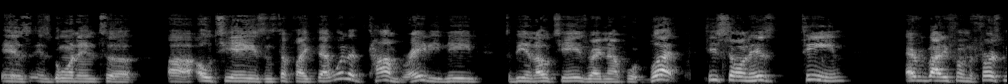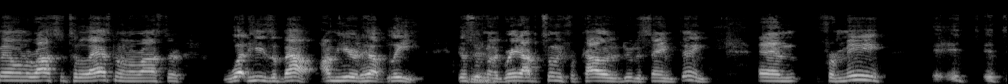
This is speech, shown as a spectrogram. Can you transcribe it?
is is going into uh, OTAs and stuff like that. What does Tom Brady need to be in OTAs right now for? But he's showing his team everybody from the first man on the roster to the last man on the roster what he's about. I'm here to help lead. This yeah. have been a great opportunity for Kyler to do the same thing. And for me, it, it,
